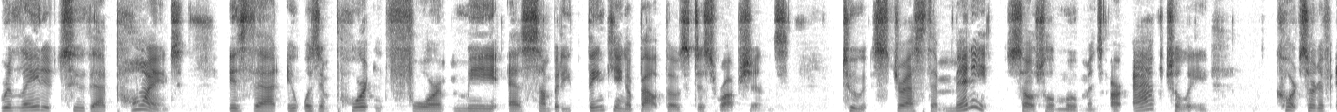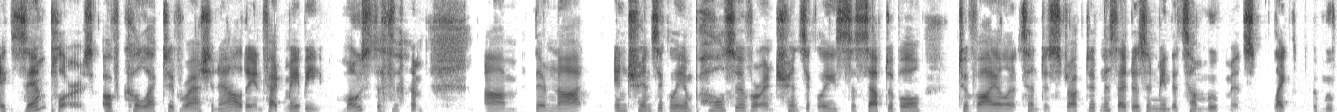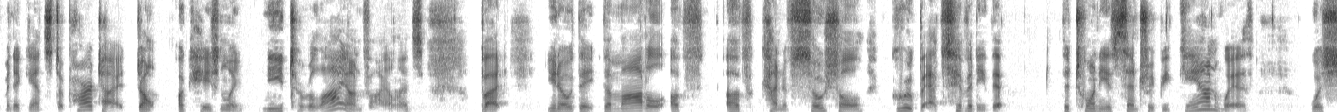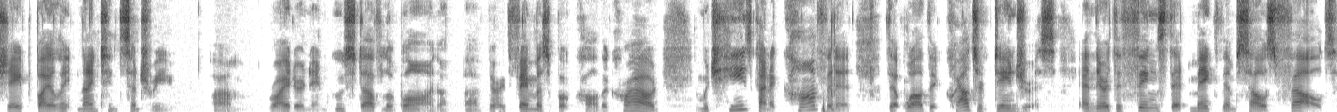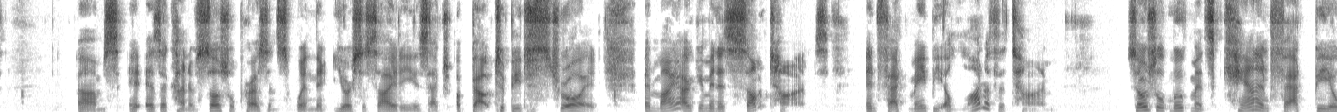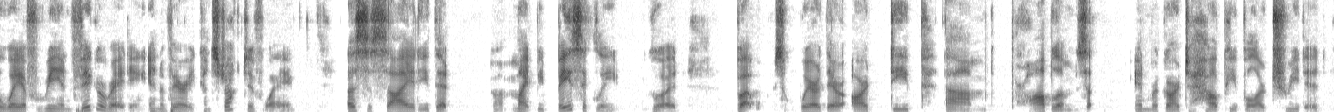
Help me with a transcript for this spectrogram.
related to that point is that it was important for me as somebody thinking about those disruptions to stress that many social movements are actually sort of exemplars of collective rationality. In fact, maybe most of them, um, they're not intrinsically impulsive or intrinsically susceptible to violence and destructiveness. That doesn't mean that some movements, like the movement against apartheid, don't occasionally need to rely on violence. But you know the the model of of kind of social group activity that the 20th century began with was shaped by a late 19th century um, writer named Gustave Le Bon, a, a, very famous book called The Crowd, in which he's kind of confident that, well, that crowds are dangerous and they're the things that make themselves felt um, as a kind of social presence when the, your society is actually about to be destroyed. And my argument is sometimes in fact, maybe a lot of the time, social movements can, in fact, be a way of reinvigorating in a very constructive way a society that uh, might be basically good, but where there are deep um, problems in regard to how people are treated,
